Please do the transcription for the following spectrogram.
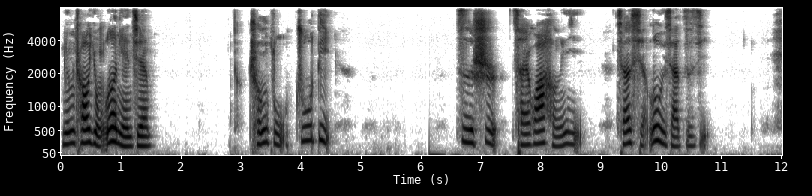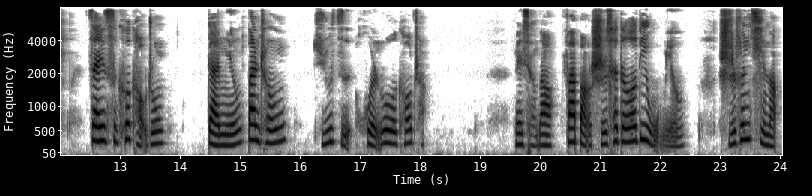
明朝永乐年间，成祖朱棣自恃才华横溢，想显露一下自己，在一次科考中改名扮成举子混入了考场，没想到发榜时才得了第五名，十分气恼。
